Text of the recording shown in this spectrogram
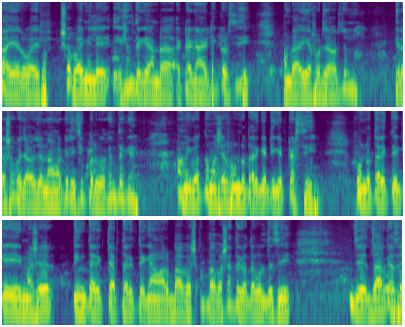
ভাইয়ের ওয়াইফ সবাই মিলে এখান থেকে আমরা একটা গাড়ি ঠিক করছি আমরা এয়ারপোর্ট যাওয়ার জন্য। এরা সবাই যাওয়ার জন্য আমাকে রিসিভ করব এখান থেকে। আমি গত মাসের পনেরো তারিখে টিকিট কাটছি। পনেরো তারিখ থেকে এই মাসের তিন তারিখ, চার তারিখ থেকে আমার বাবা, বাবার সাথে কথা বলতেছি যে যার কাছে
